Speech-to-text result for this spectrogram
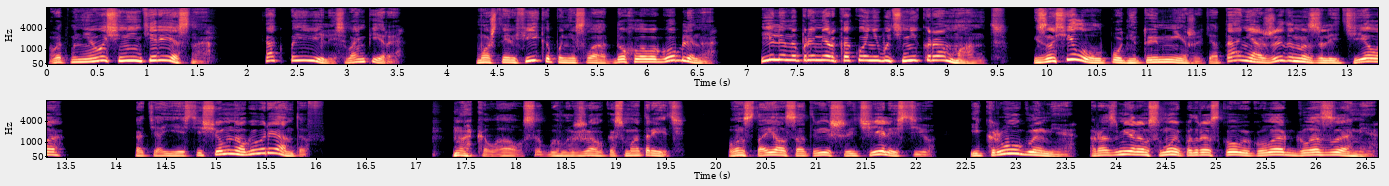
«Вот мне очень интересно, как появились вампиры? Может, эльфийка понесла от дохлого гоблина? Или, например, какой-нибудь некромант?» Изнасиловал поднятую им нежить, а та неожиданно залетела. Хотя есть еще много вариантов. На Клауса было жалко смотреть. Он стоял с отвисшей челюстью и круглыми, размером с мой подростковый кулак, глазами.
